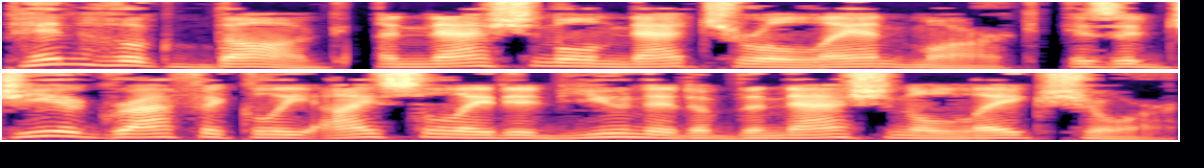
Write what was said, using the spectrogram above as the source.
Pinhook Bog, a National Natural Landmark, is a geographically isolated unit of the National Lakeshore.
